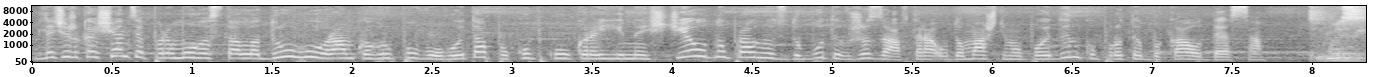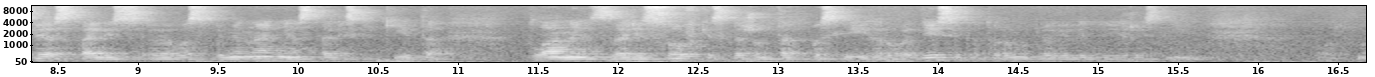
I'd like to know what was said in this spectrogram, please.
Для черкащан ця перемога стала другою у рамках групового етапу Кубку України. Ще одну прагнуть здобути вже завтра у домашньому поєдинку проти БК Одеса. Мысли остались, э, воспоминания остались, какие-то планы, зарисовки, скажем так, после игр в Одессе, которые мы провели две игры с ними. Вот, ну,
